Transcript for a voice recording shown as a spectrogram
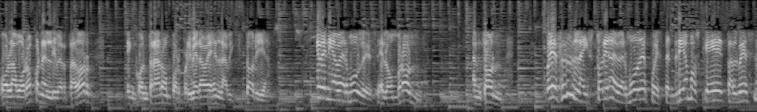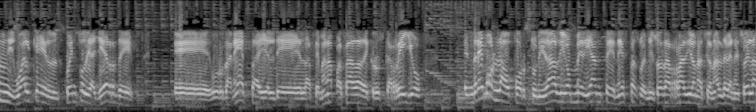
colaboró con el Libertador. Se encontraron por primera vez en la victoria. Y venía Bermúdez, el hombrón, Antón. Pues la historia de Bermúdez, pues tendríamos que, tal vez igual que el cuento de ayer de eh, Urdaneta y el de la semana pasada de Cruz Carrillo, tendremos la oportunidad, Dios mediante, en esta su emisora Radio Nacional de Venezuela,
